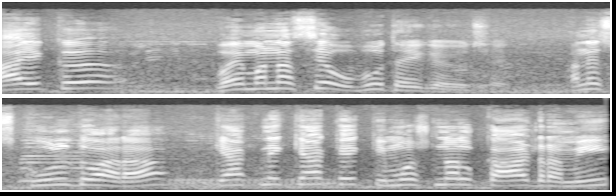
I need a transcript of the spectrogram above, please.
આ એક વૈમનસ્ય ઊભું થઈ ગયું છે. અને સ્કૂલ દ્વારા ક્યાંક ને ક્યાંક એક ઇમોશનલ કાર્ડ રમી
